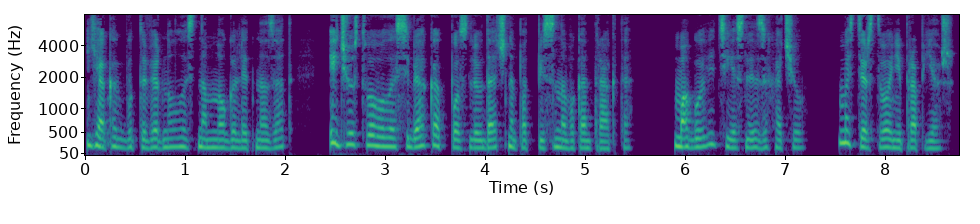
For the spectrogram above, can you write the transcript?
Я как будто вернулась на много лет назад и чувствовала себя, как после удачно подписанного контракта. Могу ведь, если захочу. Мастерство не пропьешь.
